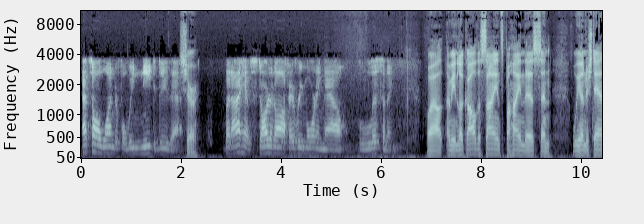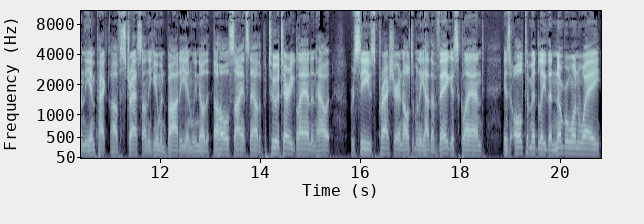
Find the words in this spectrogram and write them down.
That's all wonderful. We need to do that. Sure. But I have started off every morning now listening. Well, I mean, look, all the science behind this, and we understand the impact of stress on the human body, and we know that the whole science now, the pituitary gland, and how it receives pressure, and ultimately how the vagus gland is ultimately the number one way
